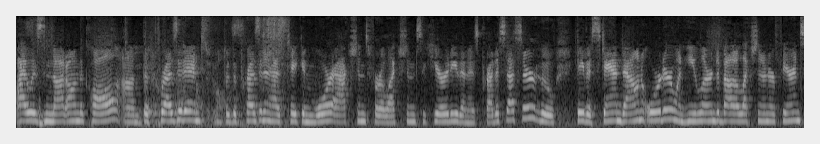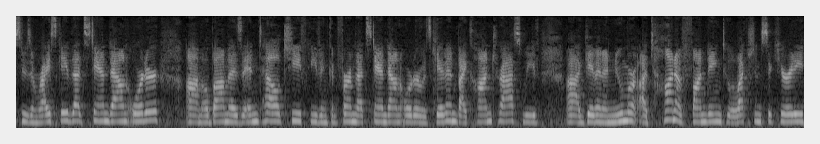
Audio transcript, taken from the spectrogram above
I was not on the call. Um, the president, but the president has taken more actions for election security than his predecessor, who gave a stand down order when he learned about election interference. Susan Rice gave that stand down order. Um, Obama's intel chief even confirmed that stand down order was given. By contrast, we've uh, given a numer- a ton of funding to election security.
